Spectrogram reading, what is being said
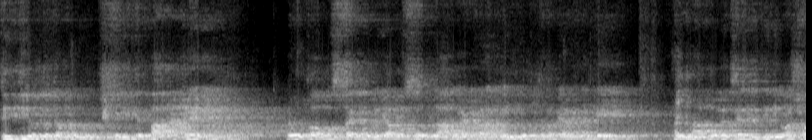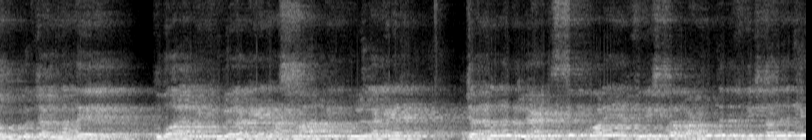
তৃতীয়ত যখন সিঁড়িতে পা রাখলেন এমন অবস্থায় বলি, ইয়া রাসূলুল্লাহ, আরও একবার আমিন বলতে হবে আপনাকে। আল্লাহ বলেছেন তিনি অসংখ্য জান্নাতের দুয়ারকে খুলে রাখেন, আসমানকে খুলে রাখেন, জান্নাতের ল্যান্ডস্কেপ করেন, ফিরিস্তা রহমতের ফিরিস্তাদেরকে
